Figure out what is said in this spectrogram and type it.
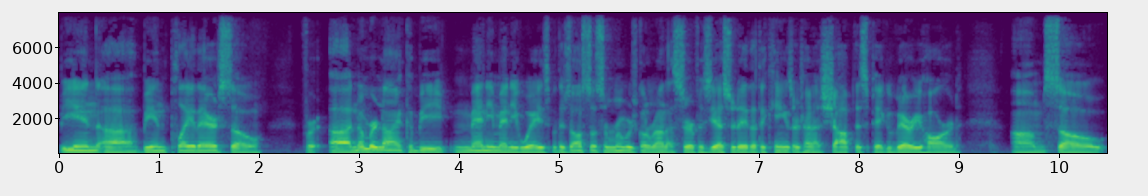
be in uh, be in play there. So for uh, number nine could be many many ways. But there's also some rumors going around that surfaced yesterday that the Kings are trying to shop this pick very hard. Um, so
